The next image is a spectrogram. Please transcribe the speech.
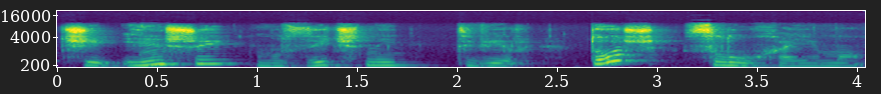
чи інший музичний твір. Тож слухаємо.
